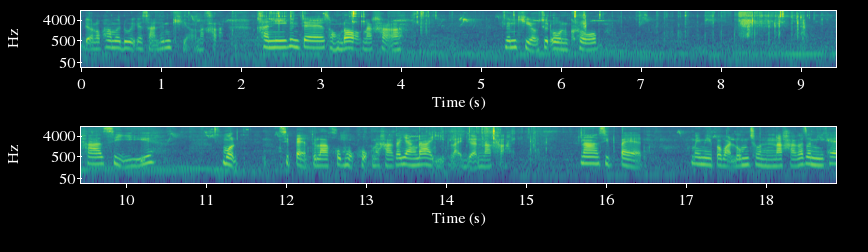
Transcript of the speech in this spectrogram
เดี๋ยวเราพามาดูเอกสารเล่มเขียวนะคะ คันนี้กุญแจสองดอกนะคะ เล่มเขียวชุดโอนครบ ภาษีหมด 18 ตุลาคม 66 นะคะ ก็ยังได้อีกหลายเดือนนะคะ หน้า 18 ไม่มีประวัติล้มชนนะคะ ก็จะมีแค่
